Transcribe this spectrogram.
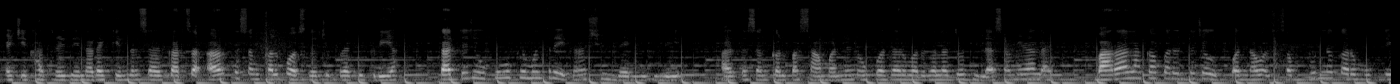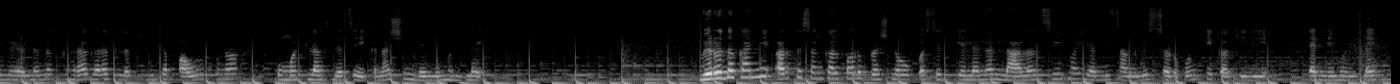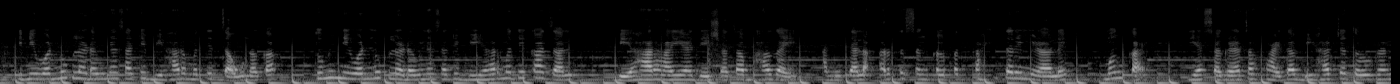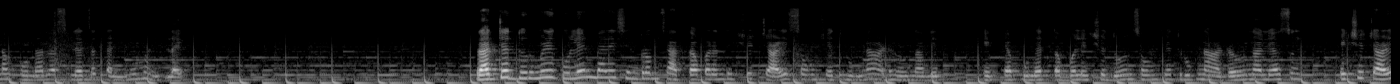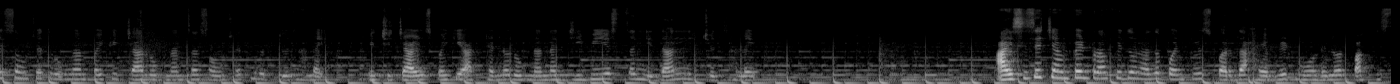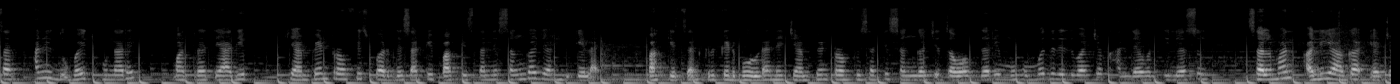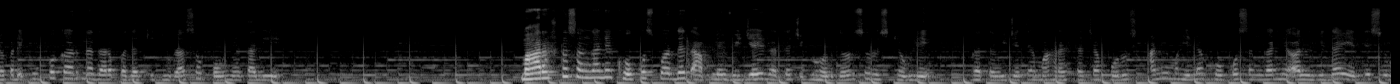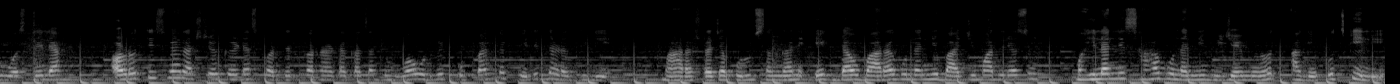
याची खात्री देणाऱ्या केंद्र सरकारचा अर्थसंकल्प असल्याची प्रतिक्रिया राज्याचे उपमुख्यमंत्री एकनाथ शिंदे यांनी दिली. अर्थसंकल्पात सामान्य नोकरदार वर्गाला जो दिलासा मिळालाय बारा लाखापर्यंतच्या उत्पन्नावर संपूर्ण करमुक्ती मिळाल्यानं घराघरात लक्ष्मीच्या पाऊल खुणा उमटला असल्याचं एकनाथ शिंदेंनी म्हटलंय. विरोधकांनी अर्थसंकल्पावर प्रश्न उपस्थित केल्यानं लालन सिंह यांनी चांगलीच सडकून टीका केली आहे त्यांनी म्हटलंय की निवडणूक लढवण्यासाठी बिहारमध्ये जाऊ नका. तुम्ही निवडणूक लढवण्यासाठी बिहारमध्ये का जाल? बिहार हा या देशाचा भाग आहे आणि त्याला अर्थसंकल्पात काहीतरी मिळाले मग काय? या सगळ्याचा फायदा बिहारच्या तरुणांना होणार असल्याचं त्यांनी म्हटलंय. राज्यात दुर्मिळ गुलेनबॅरी सिंड्रोमचे आतापर्यंत एकशे चाळीस संशयित रुग्ण आढळून आले. एकट्या पुण्यात तब्बल एकशे दोन संशयित रुग्ण आढळून आले असून एकशे चाळीस संशयित रुग्णांपैकी चार रुग्णांचा संशयित मृत्यू झालाय. एकशे चाळीस पैकी अठ्ठ्याण्णव रुग्णांना जीबीएसचं निदान निश्चित झालंय. आयसीसी चॅम्पियन ट्रॉफी दोन हजार पंचवीस स्पर्धा हायब्रिड मॉडेलवर पाकिस्तान आणि दुबईत होणार आहे मात्र त्याआधी चॅम्पियन ट्रॉफी स्पर्धेसाठी पाकिस्तानने संघ जाहीर केलाय. पाकिस्तान क्रिकेट बोर्डाने चॅम्पियन ट्रॉफीसाठी संघाची जबाबदारी मोहम्मद रिजवानच्या खांद्यावर दिली असून सलमान अली आगा याच्याकडे उपकर्णधार पदाची धुरा सोपवण्यात आली आहे. महाराष्ट्र संघाने खो खो स्पर्धेत आपल्या विजयी रथाची घोडदौड सुरूच ठेवली. गतविजेत्या महाराष्ट्राच्या पुरुष आणि महिला खो खो संघांनी अलविदा येथे सुरू असलेल्या अडोतीसव्या राष्ट्रीय क्रीडा स्पर्धेत कर्नाटकाचा धुव्वा उडवीत उपांत्य फेरीत धडक दिली. महाराष्ट्राच्या पुरुष संघाने एक डाव बारा गुणांनी बाजी मारली असून महिलांनी सहा गुणांनी विजय मिळवत आगेकूच केली.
